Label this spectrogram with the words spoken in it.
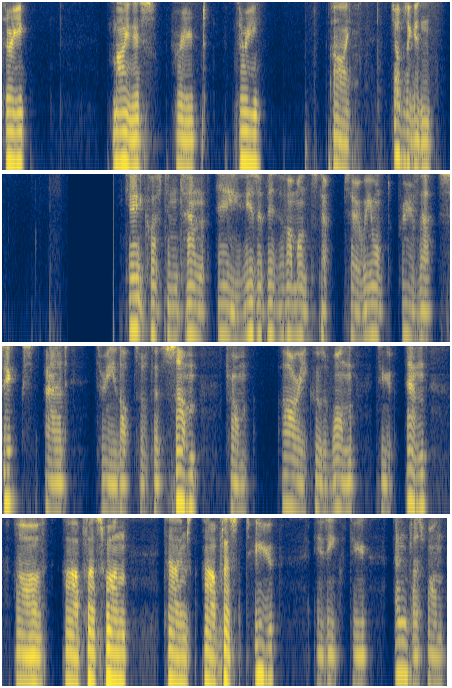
3 minus root 3 i. Jobs are good. Okay, question 10a is a bit of a monster. So we want to prove that 6 add 3 lots of the sum from r equals 1 to n of r plus 1 times r plus 2 is equal to n plus 1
